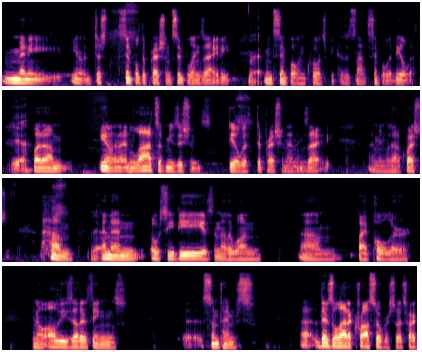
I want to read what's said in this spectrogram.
many you know just simple depression, simple anxiety. Right. I mean, simple in quotes because it's not simple to deal with, Yeah. but um, you know, and, and lots of musicians deal with depression and anxiety. I mean, without question. Um, Yeah. and then OCD is another one, um, bipolar, you know, all these other things. Uh, sometimes uh, there's a lot of crossover, so it's hard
